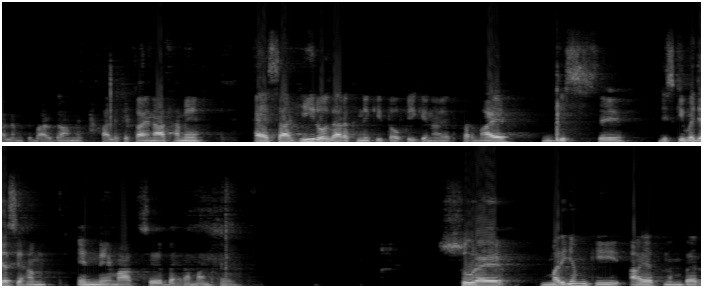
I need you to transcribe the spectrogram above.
आलम के बारगाह में खाल के कायनात हमें ऐसा ही रोज़ा रखने की तोफ़ी के नायत फरमाए जिससे, जिसकी वजह से हम इन नेमात से बहरामंद हों। सूरह मरियम की आयत नंबर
